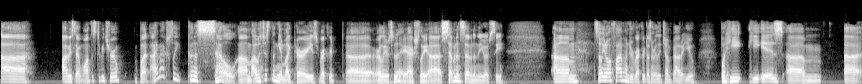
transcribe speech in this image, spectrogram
Uh, obviously, I want this to be true. but I'm actually gonna sell. Um, I was just looking at Mike Perry's record uh, earlier today, actually, uh, seven and seven in the UFC. Um, so you know, a 500 record doesn't really jump out at you, but he he is um, uh,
